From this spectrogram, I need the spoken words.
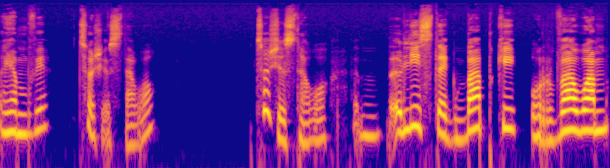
A ja mówię, co się stało? Co się stało? Listek babki urwałam,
